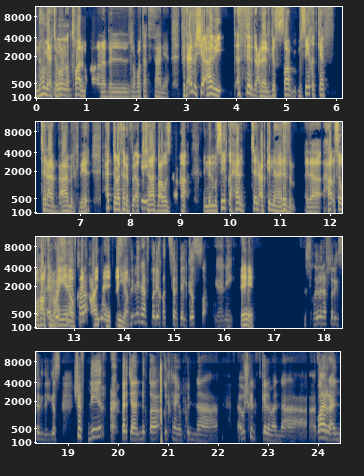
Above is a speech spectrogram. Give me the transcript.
إنهم يعتبرون مم. أطفال مقارنة بالروبوتات الثانية. فتعرف الأشياء هذه تأثر على القصة موسيقى كيف تلعب عامل كبير. حتى مثلا في قتالات بعض الزعماء إن الموسيقى أحيانا تلعب كأنها rhythm إذا حر- سوى حركة معينة أو فعل معين يتغير. يستخدمينها في طريقة سرد القصة يعني إيه. يستخدمونها في طريقة سرد القصة. شوف NieR برجع للنقطة قلتها يوم كنا وش كنت اتكلم عن ظاهر عن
